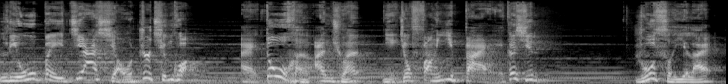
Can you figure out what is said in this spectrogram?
刘备家小之情况。哎，都很安全，你就放一百个心。如此一来，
